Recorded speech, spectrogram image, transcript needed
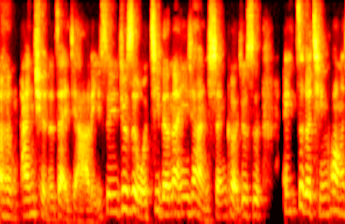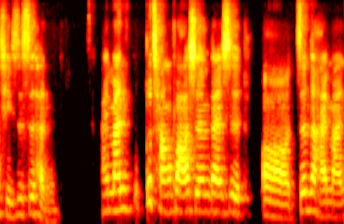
很安全的在家里。所以就是我记得那印象很深刻，就是哎，这个情况其实是很还蛮不常发生，但是呃，真的还蛮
